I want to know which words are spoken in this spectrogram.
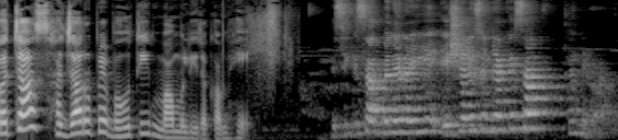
पचास हज़ार रुपए बहुत ही मामूली रकम है। इसी के साथ बने रहिए एशिया न्यूज़ इंडिया के साथ। धन्यवाद।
